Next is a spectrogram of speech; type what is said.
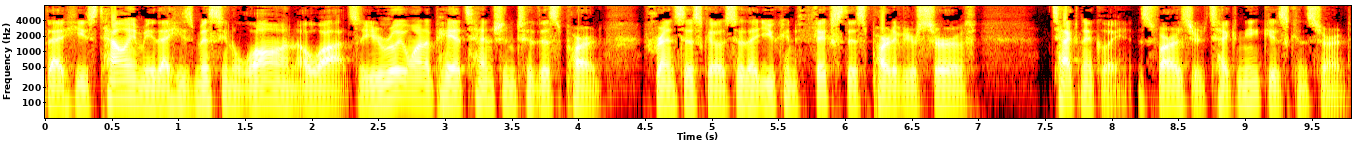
that he's telling me that he's missing lawn a lot. So you really want to pay attention to this part, Francisco, so that you can fix this part of your serve technically, as far as your technique is concerned.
